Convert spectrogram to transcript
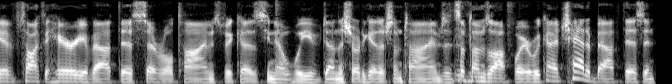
have talked to Harry about this several times because you know we've done the show together sometimes, and mm-hmm. sometimes mm-hmm. off where we kind of chat about this. And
